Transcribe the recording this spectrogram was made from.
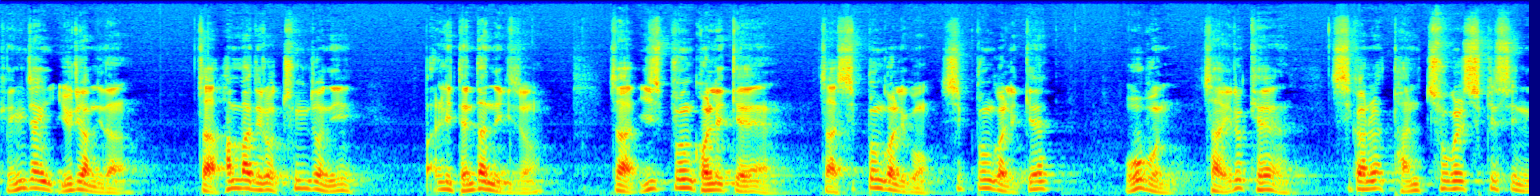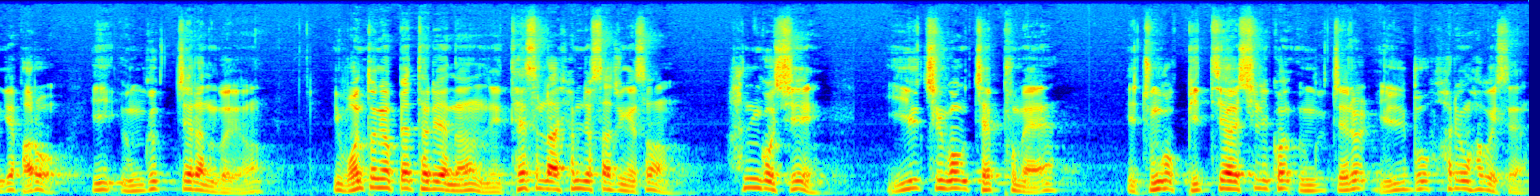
굉장히 유리합니다. 자, 한마디로 충전이 빨리 된다는 얘기죠. 자, 20분 걸릴 게. 자, 10분 걸리고 10분 걸릴 게 5분. 자, 이렇게 시간을 단축을 시킬 수 있는 게 바로 이 음극재라는 거예요. 이 원통형 배터리에는 이 테슬라 협력사 중에서 한 곳이 2170 제품에 이 중국 BTR 실리콘 음극재를 일부 활용하고 있어요.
